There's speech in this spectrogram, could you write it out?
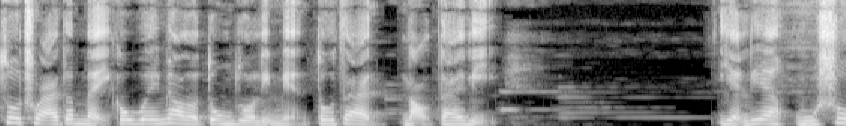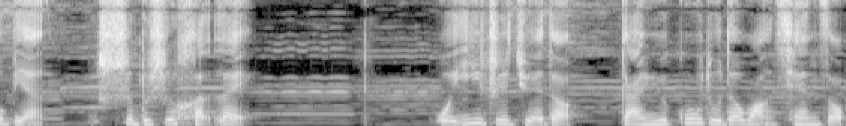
做出来的每个微妙的动作里面，都在脑袋里演练无数遍，是不是很累？我一直觉得，敢于孤独的往前走，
